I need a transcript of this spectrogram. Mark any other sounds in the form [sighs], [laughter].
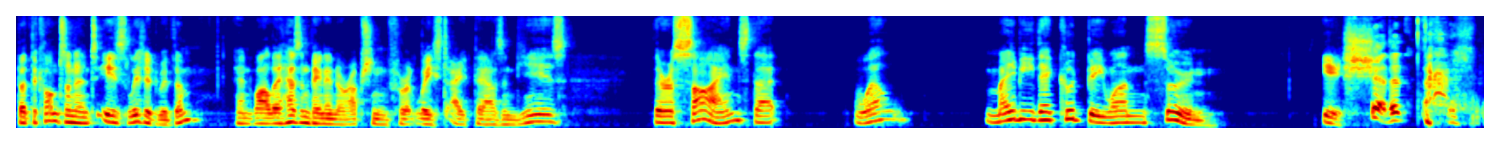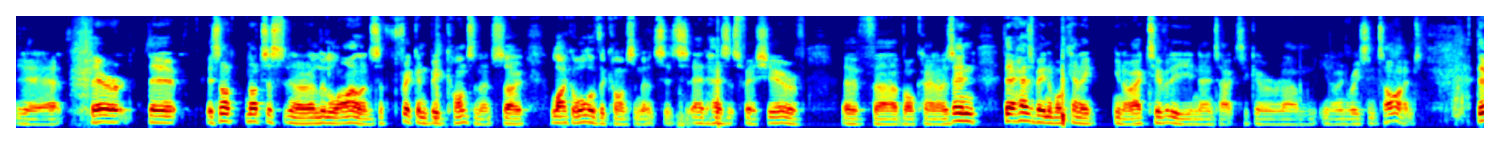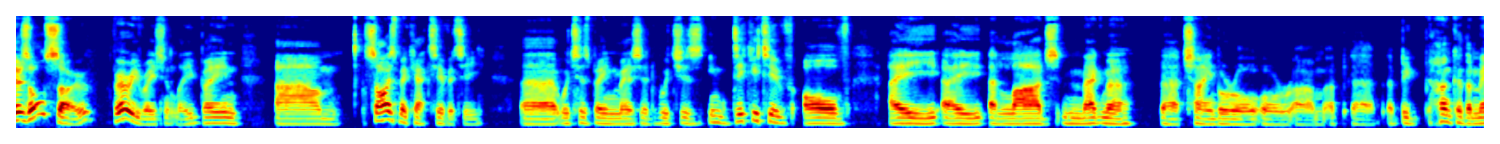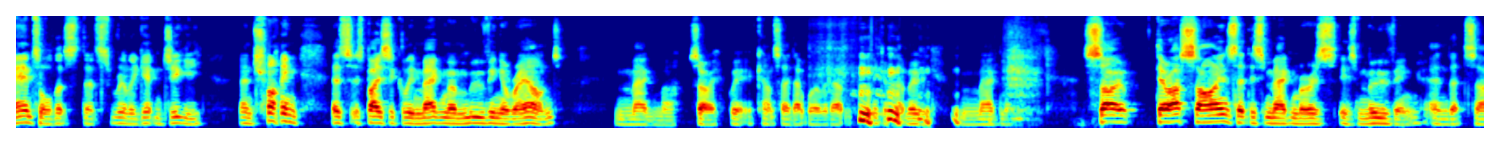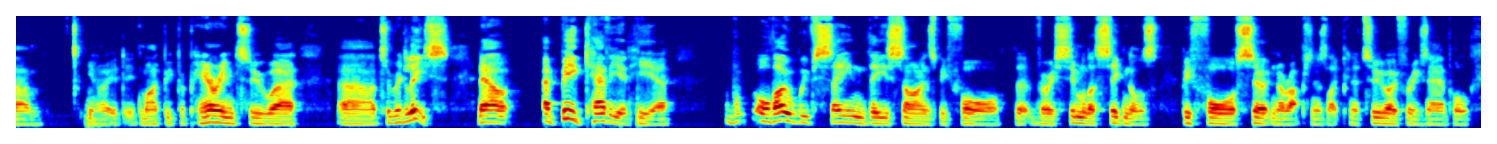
But the continent is littered with them, and while there hasn't been an eruption for at least 8,000 years, there are signs that, well, maybe there could be one soon. Ish. Yeah, that. [laughs] yeah, they're they're. It's not not just you know, a little island; it's a freaking big continent. So, like all of the continents, it's it has its fair share of of uh, volcanoes, and there has been a volcanic you know activity in Antarctica, um, you know, in recent times. There's also very recently been um, seismic activity, uh, which has been measured, which is indicative of a a, a large magma uh, chamber or, or um, a, a, a big hunk of the mantle that's that's really getting jiggy and [laughs] trying. It's, it's basically magma moving around. Magma. Sorry, we can't say that word without [laughs] thinking of that movie. Magma. So there are signs that this magma is is moving and that um, you know it, it might be preparing to uh, uh, to release. Now, a big caveat here. w- Although we've seen these signs before, that very similar signals before certain eruptions, like Pinatubo, for example,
